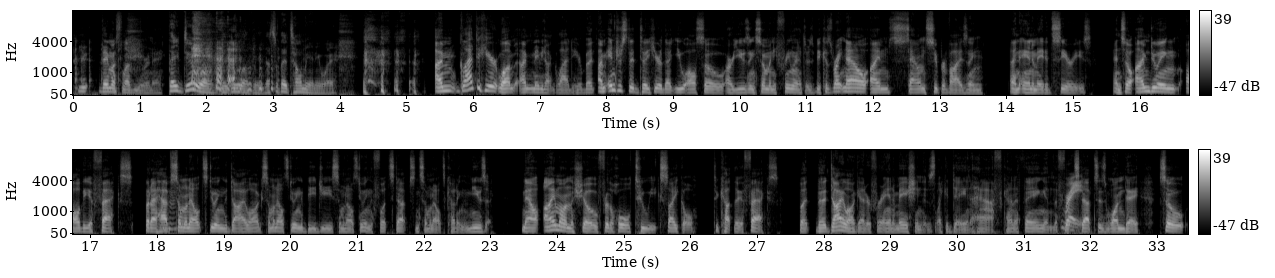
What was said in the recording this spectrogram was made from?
You- they must love you, Rene. They do. love- They do love me. That's what they tell me anyway. I'm glad to hear. Well, I'm, I'm maybe not glad to hear, but I'm interested to hear that you also are using so many freelancers because right now I'm sound supervising an animated series. And so I'm doing all the effects, but I have Mhm. someone else doing the dialogue, someone else doing the BGs, someone else doing the footsteps, and someone else cutting the music. Now I'm on the show for the whole two week cycle to cut the effects, but the dialogue editor for animation is like a day and a half kind of thing, and the Right. footsteps is one day. So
